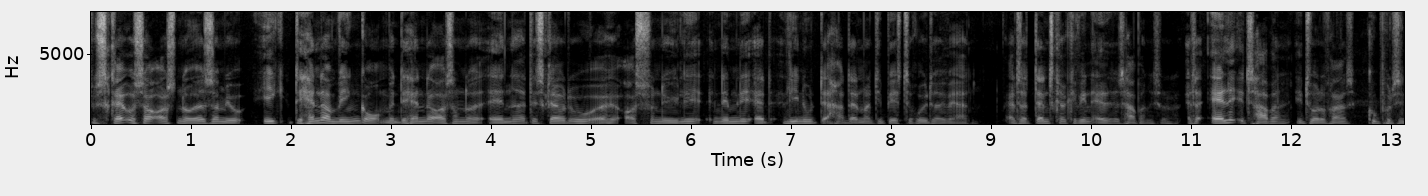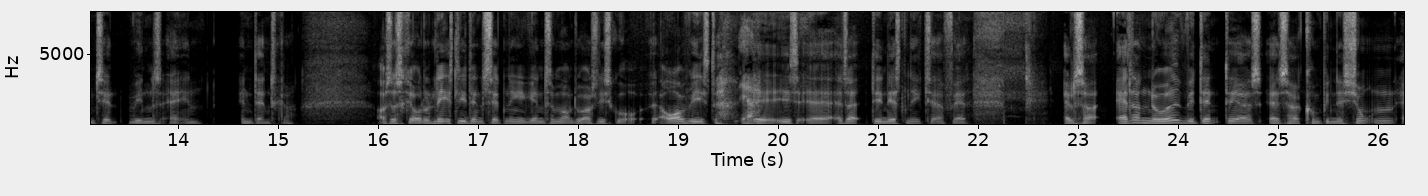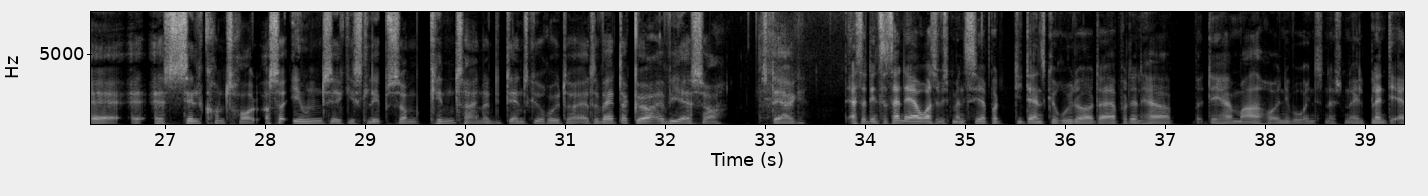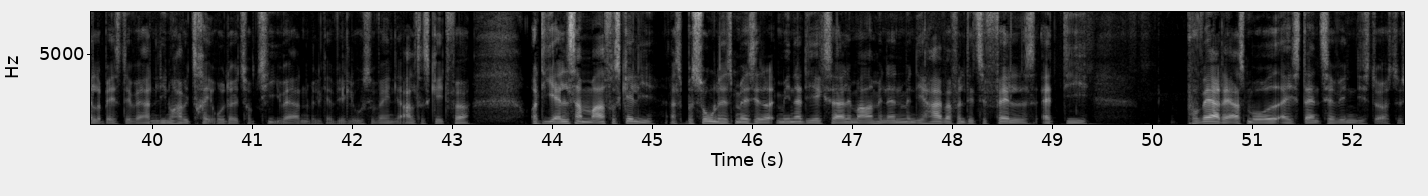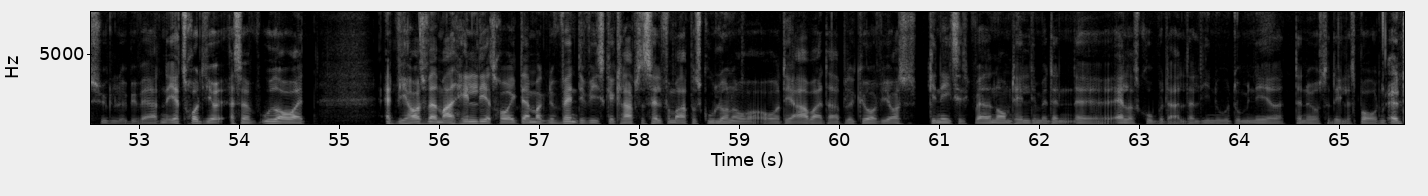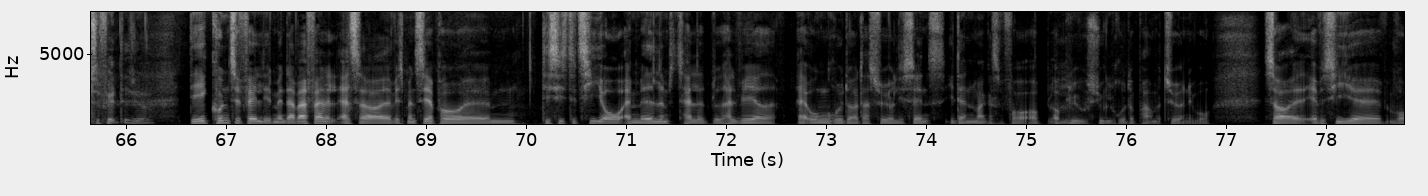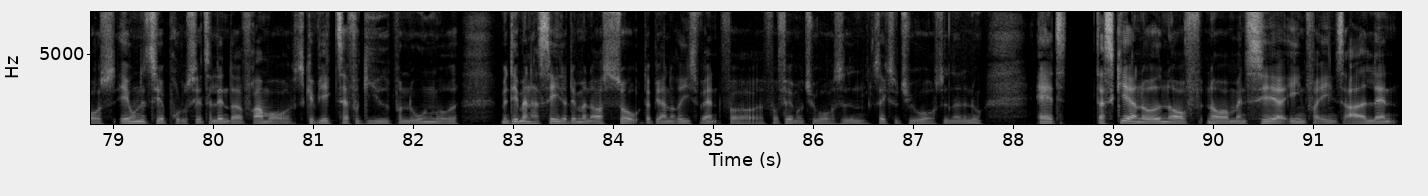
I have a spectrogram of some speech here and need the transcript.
Du skrev så også noget, som jo ikke... Det handler om Vingegaard, men det handler også om noget andet, og det skrev du øh, også for nylig, nemlig at lige nu der har Danmark de bedste rytter i verden. Altså danskere kan vinde alle etaperne. så- Altså alle etapper i Tour de France kunne potentielt vindes af en, en dansker. Og så skriver du, læs lige den sætning igen, som om du også lige skulle overbevise dig. Ja. Øh, øh, altså, det er næsten ikke til at fatte. Altså, er der noget ved den der altså kombinationen af, af, af selvkontrol og så evnen til at give slip, som kendetegner de danske ryttere? Altså, hvad er det, der gør, at vi er så stærke? Altså det interessante er jo også, hvis man ser på de danske ryttere, der er på den her, det her meget høje niveau internationalt, blandt de allerbedste i verden. Lige nu har vi tre ryttere i top 10 i verden, hvilket er virkelig usædvanligt, aldrig sket før. Og de er alle sammen meget forskellige. Altså personlighedsmæssigt minder de ikke særlig meget om hinanden, men de har i hvert fald det til fælles, at de på hver deres måde er i stand til at vinde de største cykelløb i verden. Jeg tror, de, altså udover at, at vi har også været meget heldige, jeg tror ikke, Danmark nødvendigvis skal klappe sig selv for meget på skuldrene over, over det arbejde, der er blevet gjort. Vi har også genetisk været enormt heldige med den øh, aldersgruppe, der, der lige nu dominerer den øverste del af sporten. Er det tilfældigt, du? Det er ikke kun tilfældigt, men der er i hvert fald, altså, hvis man ser på øh, de sidste 10 år, er medlemstallet blevet halveret af unge ryttere, der søger licens i Danmark, altså for at, at blive cykelrytter på amatørniveau. Så øh, jeg vil sige, øh, vores evne til at producere talenter fremover, skal vi ikke tage for givet på nogen måde. Men det, man har set, og det man også så, da Bjarne Ries vandt for, for 25 år siden, 26 år siden er det nu, at der sker noget, når, når man ser en fra ens eget land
